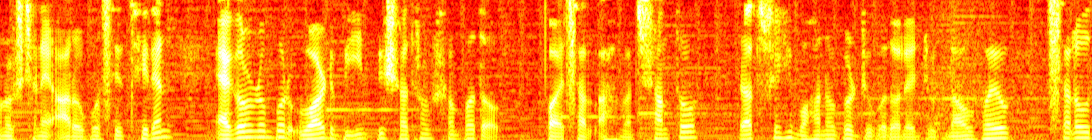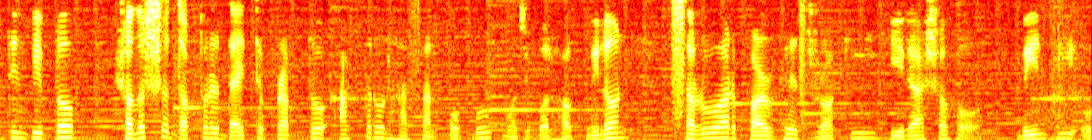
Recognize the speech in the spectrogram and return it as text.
অনুষ্ঠানে আরও উপস্থিত ছিলেন এগারো নম্বর ওয়ার্ড বিএনপির সাধারণ সম্পাদক ফয়সাল আহমদ শান্ত, রাজশাহী মহানগর যুবদলের যুগ্ম আহ্বায়ক সালাউদ্দিন বিপ্লব, সদস্য দপ্তরের দায়িত্বপ্রাপ্ত আক্তারুল হাসান অপু, মুজিবুল হক মিলন, সরোয়ার পারভেজ রকি, হীরা সহ বিএনপি ও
